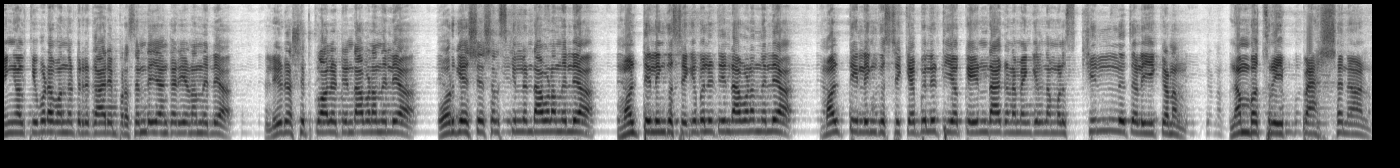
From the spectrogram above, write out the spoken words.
നിങ്ങൾക്ക് ഇവിടെ വന്നിട്ട് ഒരു കാര്യം പ്രസന്റ് ചെയ്യാൻ കഴിയണമെന്നില്ല. ലീഡർഷിപ്പ് ക്വാളിറ്റി ഉണ്ടാവണമെന്നില്ല. ഓർഗനൈസേഷൻ സ്കിൽ ഉണ്ടാവണമെന്നില്ല. മൾട്ടി ലിംഗ്വിസ്റ്റിക് എബിലിറ്റി ഉണ്ടാവണമെന്നില്ല. മൾട്ടി ലിംഗ്വിസ്റ്റിക് എബിലിറ്റി ഒക്കെ ഉണ്ടാകണമെങ്കിൽ നമ്മൾ സ്കില്ല് തെളിയിക്കണം. നമ്പർ ത്രീ പാഷൻ ആണ്.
